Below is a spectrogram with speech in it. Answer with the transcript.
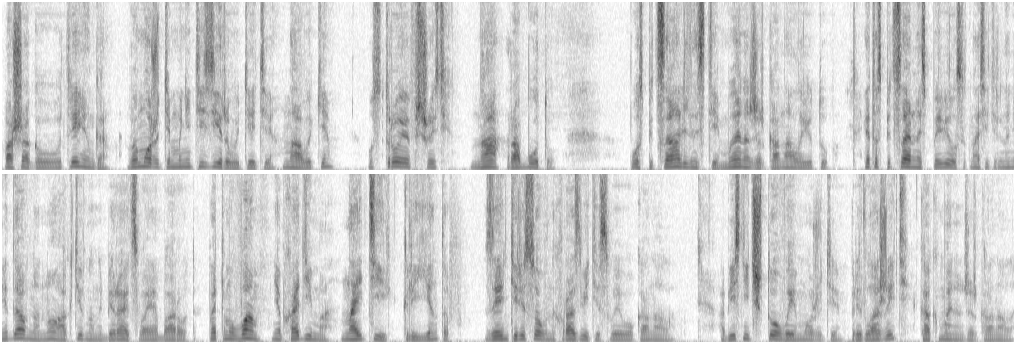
пошагового тренинга, вы можете монетизировать эти навыки, устроившись на работу по специальности менеджер канала YouTube. Эта специальность появилась относительно недавно, но активно набирает свои обороты. Поэтому вам необходимо найти клиентов, заинтересованных в развитии своего канала, объяснить, что вы можете предложить как менеджер канала.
